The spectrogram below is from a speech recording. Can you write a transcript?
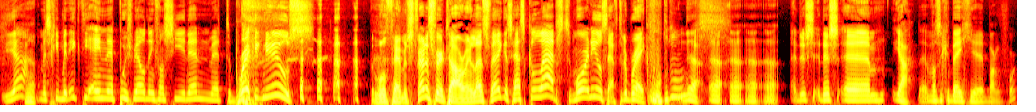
Ja, Ja. misschien ben ik die ene pushmelding van CNN met de breaking news. the world famous Stratosphere Tower in Las Vegas has collapsed. More news after the break. Ja, ja, ja, ja, ja. Dus, dus ehm, ja, daar was ik een beetje bang voor.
